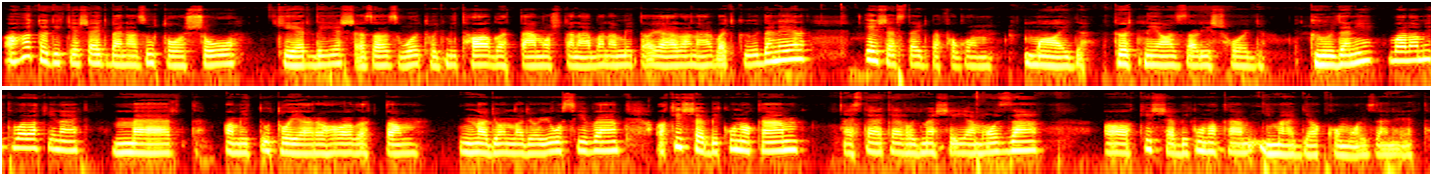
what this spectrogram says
A hatodik és egyben az utolsó kérdés az az volt, hogy mit hallgattál mostanában, amit ajánlanál vagy küldenél, és ezt egybe fogom majd kötni azzal is, hogy küldeni valamit valakinek, mert amit utoljára hallgattam, nagyon-nagyon jó szívvel. A kisebbik unokám, ezt el kell, hogy meséljem hozzá, a kisebbik unokám imádja a komoly zenét.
